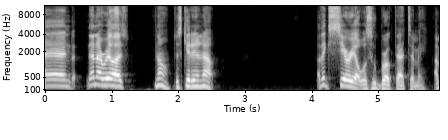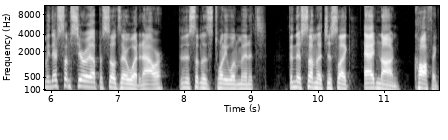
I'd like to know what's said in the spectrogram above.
And then I realized, no, just get in and out. I think Serial was who broke that to me. I mean, there's some Serial episodes that are what, an hour? Then there's some that's 21 minutes. Then there's some that's just like Adnan coughing.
